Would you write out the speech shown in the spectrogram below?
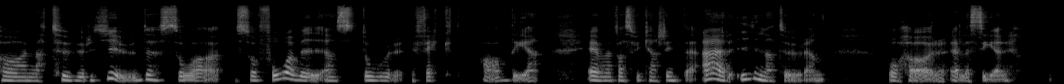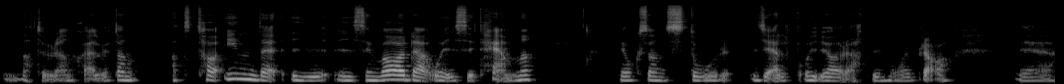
hör naturljud så, så får vi en stor effekt av det, även fast vi kanske inte är i naturen och hör eller ser naturen själv, utan att ta in det i, i sin vardag och i sitt hem. Det är också en stor hjälp och gör att vi mår bra. Eh,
